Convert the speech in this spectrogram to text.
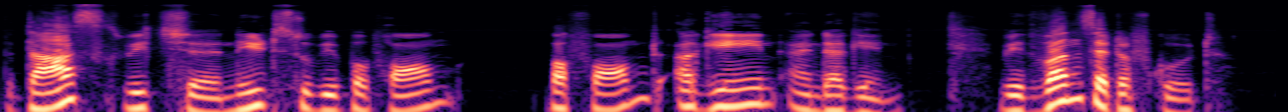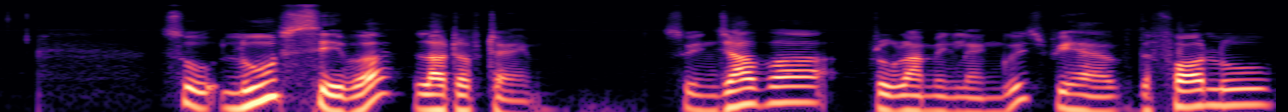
The tasks which uh, needs to be performed performed again and again with one set of code. So loops save a lot of time. So in java programming language we have the for loop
